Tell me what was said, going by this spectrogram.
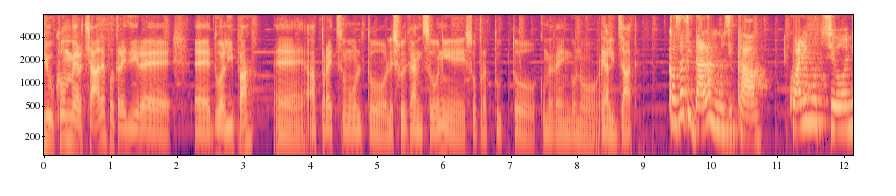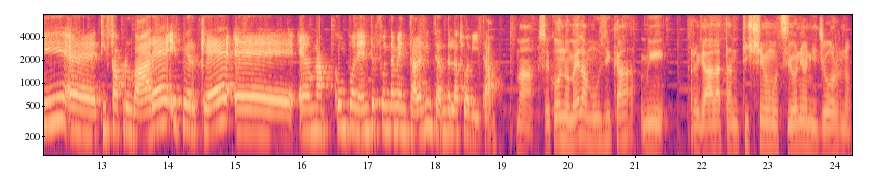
più commerciale potrei dire eh, Dua Lipa. Eh, apprezzo molto le sue canzoni e soprattutto come vengono realizzate. Cosa ti dà la musica? quali emozioni eh, ti fa provare e perché è, è una componente fondamentale all'interno della tua vita? Ma secondo me la musica mi regala tantissime emozioni ogni giorno,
